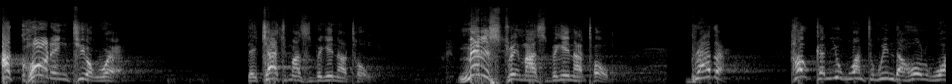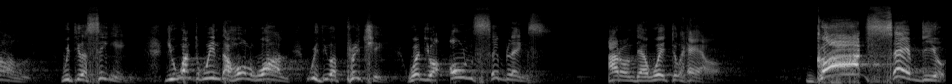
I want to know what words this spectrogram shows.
according to your word. The church must begin at home. Ministry must begin at home. Brother, how can you want to win the whole world with your singing? You want to win the whole world with your preaching when your own siblings are on their way to hell. God saved you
